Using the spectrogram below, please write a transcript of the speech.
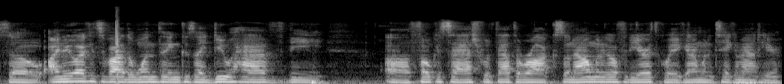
So I knew I could survive the one thing because I do have the uh, Focus Sash without the rock. So now I'm going to go for the Earthquake and I'm going to take him out here.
